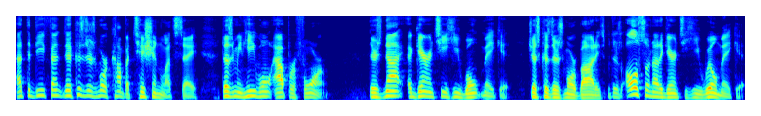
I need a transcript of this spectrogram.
at the defense, because there's more competition, let's say, doesn't mean he won't outperform. There's not a guarantee he won't make it just because there's more bodies, but there's also not a guarantee he will make it.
